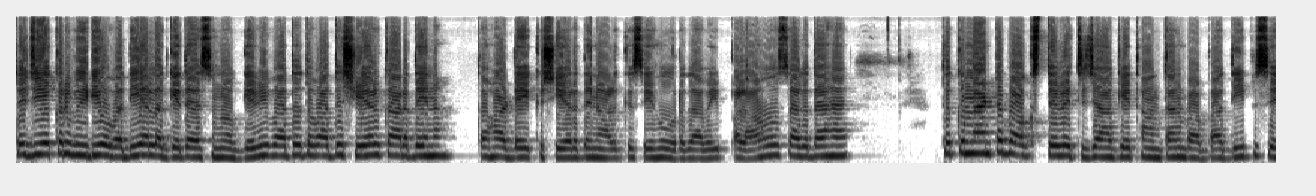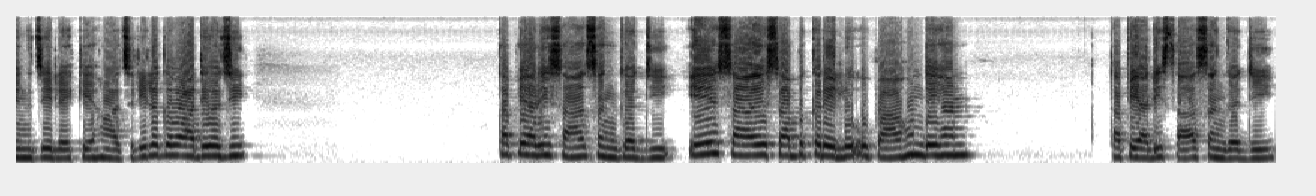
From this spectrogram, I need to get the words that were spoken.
ਤੇ ਜੇਕਰ ਵੀਡੀਓ ਵਧੀਆ ਲੱਗੇ, ਤਾਂ ਇਸ ਨੂੰ ਅੱਗੇ ਵੀ ਵੱਧ ਤੋਂ ਵੱਧ ਸ਼ੇਅਰ ਕਰ ਦੇਣਾ। ਤੁਹਾਡੇ ਇੱਕ ਸ਼ੇਅਰ ਦੇ ਨਾਲ ਕਿਸੇ ਹੋਰ ਦਾ ਵੀ ਭਲਾ ਹੋ ਸਕਦਾ ਹੈ। ਤੇ ਕਮੈਂਟ ਬਾਕਸ ਦੇ ਵਿੱਚ ਜਾ ਕੇ ਧੰਨ ਧੰਨ ਬਾਬਾ ਦੀਪ ਸਿੰਘ ਜੀ ਲਿਖ ਕੇ ਹਾਜ਼ਰੀ ਲਗਵਾ ਦਿਓ ਜੀ। ਤਾਂ ਪਿਆਰੀ ਸਾਧ ਸੰਗਤ ਜੀ, ਇਹ ਸਾਰੇ ਸਭ ਘਰੇਲੂ ਉਪਾਅ ਹੁੰਦੇ ਹਨ। ਤਾਂ ਪਿਆਰੀ ਸਾਧ ਸੰਗਤ ਜੀ,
